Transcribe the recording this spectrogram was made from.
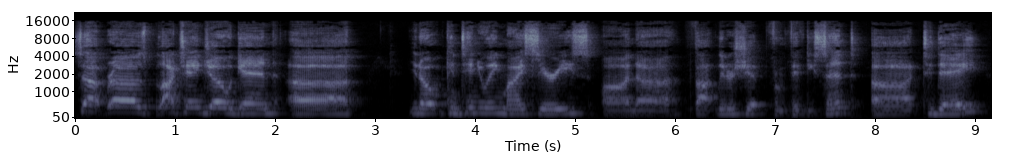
Sup, bros? Blockchain Joe again. Uh, you know, continuing my series on uh, thought leadership from 50 Cent. Uh, today,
